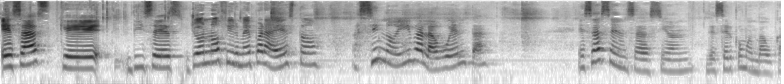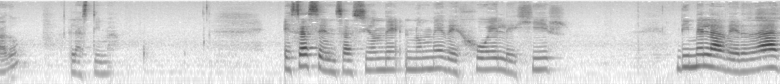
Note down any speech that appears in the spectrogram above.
Esas que dices, yo no firmé para esto, así no iba la vuelta. Esa sensación de ser como embaucado lastima esa sensación de no me dejó elegir. Dime la verdad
